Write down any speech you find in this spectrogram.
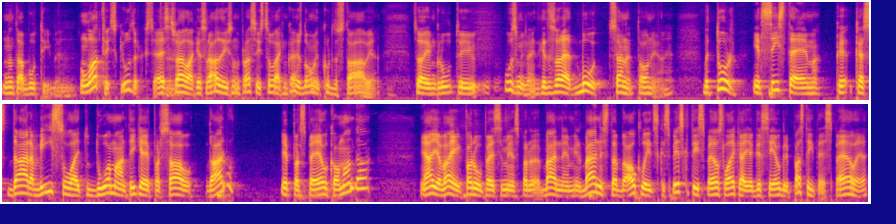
nu, tā būtība. Mm. Un latviešu uzraksts. Ja es esmu vēlāk es rādījis un prasījis cilvēkiem, kā jūs domājat, kur tas stāv. Ja. Cilvēkiem grūti uzminēt, ka tas varētu būt San Antonijā. Ja. Bet tur ir sistēma, ka, kas dara visu, lai tu domā tikai par savu darbu, ja par spēli komandā. Jā, ja vajag, parūpēsimies par bērniem. Ir bērni, tad auklītis, kas pieskatīs spēles laikā, ja sieva grib pastīties spēlē. Ja?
